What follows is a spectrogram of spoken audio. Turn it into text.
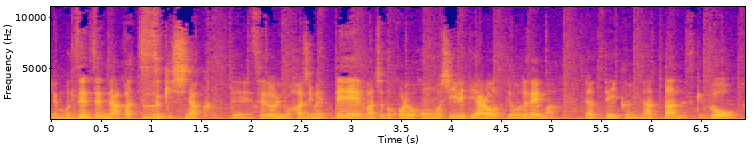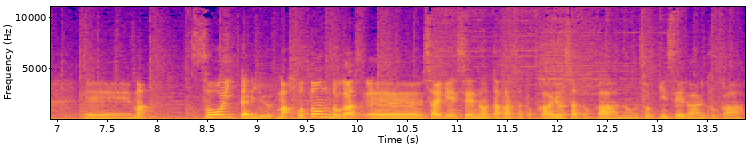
えー、もう全然長続きしなくって、背取りを始めて、まあちょっとこれを本腰入れてやろうっていうことで、まあやっていくようになったんですけど、えー、まあそういった理由、まあ、ほとんどが、えー、再現性の高さとか良さとかあの側近性があるとか、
